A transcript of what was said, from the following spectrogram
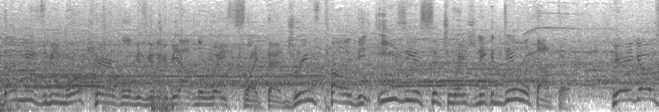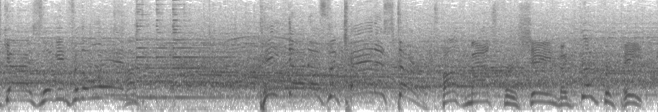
Dunne needs to be more careful if he's going to be out in the wastes like that. Dream's probably the easiest situation he can deal with out there. Here he goes, guys, looking for the win. Uh, Pete Dunne has the canister! tough match for Shane, but good for Pete.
